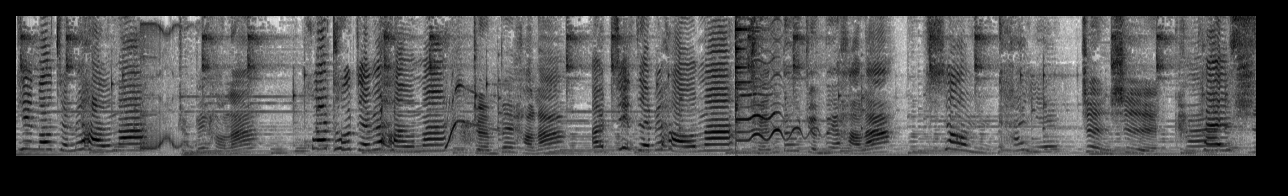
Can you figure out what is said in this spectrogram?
电脑准备好了吗？准备好啦。话筒准备好了吗？准备好啦。耳机准备好了吗？全都准备好啦。笑语开言，正式开始。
